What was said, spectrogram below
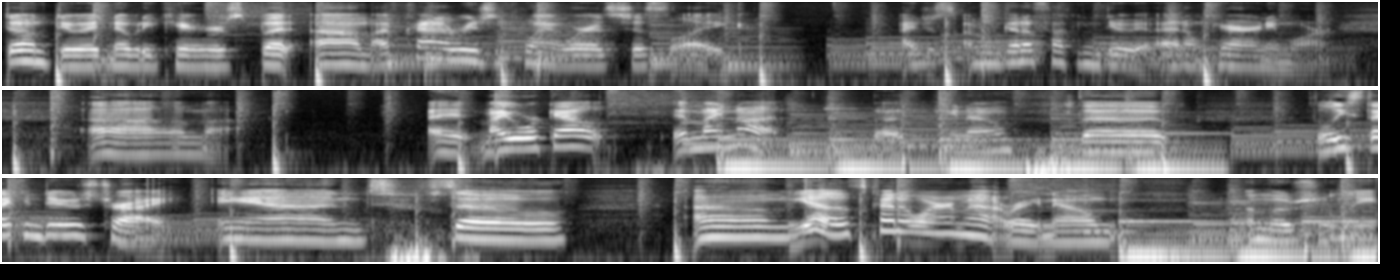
don't do it nobody cares. But um i've kind of reached the point where it's just like i just i'm gonna fucking do it. I don't care anymore. Um it might work out it might not but you know the the least i can do is try and so um yeah that's kind of where i'm at right now emotionally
